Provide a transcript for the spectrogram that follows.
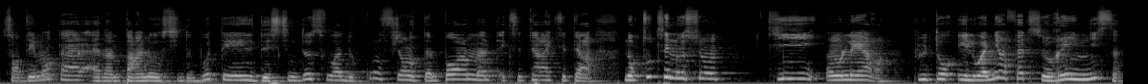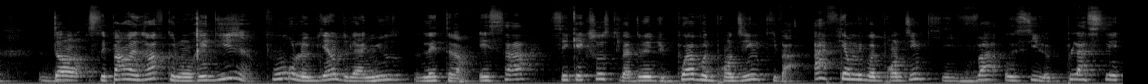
santé mentale, elle va me parler aussi de beauté, d'estime de soi, de confiance, d'empowerment, etc., etc. Donc toutes ces notions qui ont l'air plutôt éloignées en fait se réunissent dans ces paragraphes que l'on rédige pour le bien de la newsletter. Et ça, c'est quelque chose qui va donner du poids à votre branding, qui va affirmer votre branding, qui va aussi le placer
